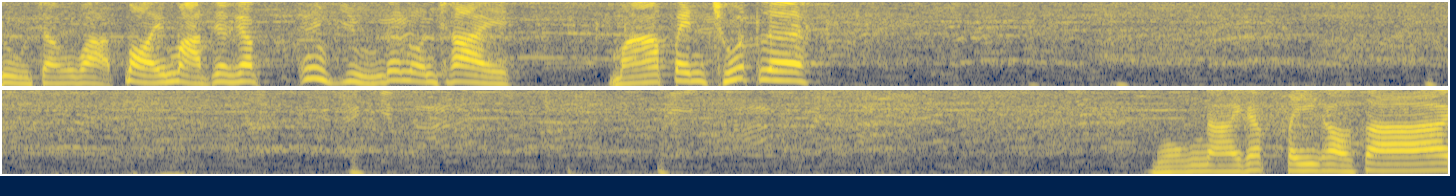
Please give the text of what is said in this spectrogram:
ดูจังหวะต่อยหมัดกันครับอื้อหือถนนชัยมาเป็นชุดเลย วงในครับตีเข่าซ้าย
